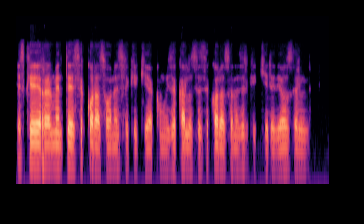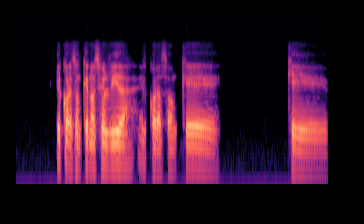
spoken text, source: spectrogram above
es que realmente ese corazón es el que quiere, como dice Carlos, ese corazón es el que quiere Dios, el, el corazón que no se olvida, el corazón que, que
